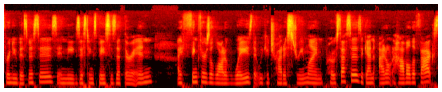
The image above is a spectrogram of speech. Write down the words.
for new businesses in the existing spaces that they're in. I think there's a lot of ways that we could try to streamline processes. Again, I don't have all the facts.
